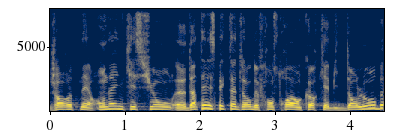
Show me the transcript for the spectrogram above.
Jean Rotner, on a une question euh, d'un téléspectateur de France 3 encore qui habite dans l'Aube,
